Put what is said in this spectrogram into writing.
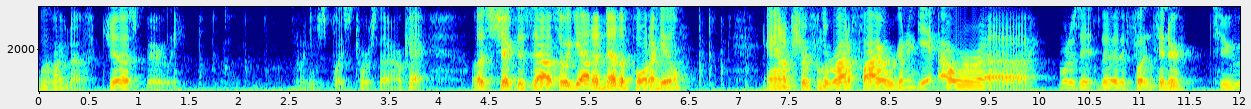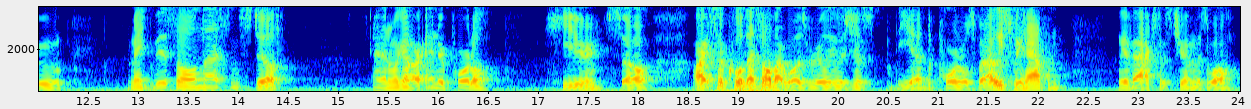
will have enough, just barely. We can just place a torch there. Okay, let's check this out. So we got another portal hill. And I'm sure from the Rod of Fire, we're going to get our, uh, what is it, the foot and Tinder to make this all nice and stuff. And then we got our Ender Portal here. So, alright, so cool. That's all that was, really, was just the, uh, the portals. But at least we have them. We have access to them as well.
